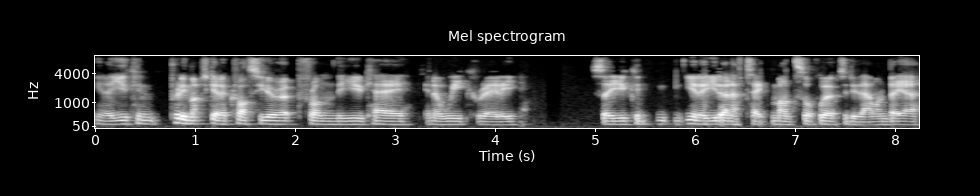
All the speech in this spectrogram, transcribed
you know you can pretty much get across Europe from the UK in a week really. So you could you know you don't have to take months off work to do that one. But yeah,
